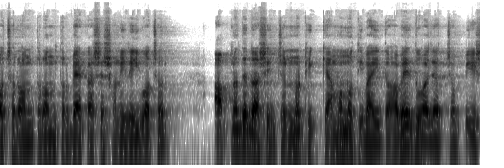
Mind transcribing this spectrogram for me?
বছর অন্তর অন্তর ব্যাক আসে শনির এই বছর। আপনাদের রাশির জন্য ঠিক কেমন অতিবাহিত হবে দু হাজার চব্বিশ?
